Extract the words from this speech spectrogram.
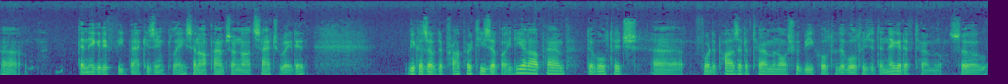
uh, the negative feedback is in place and op amps are not saturated. Because of the properties of ideal op amp, the voltage uh, for the positive terminal should be equal to the voltage at the negative terminal. So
